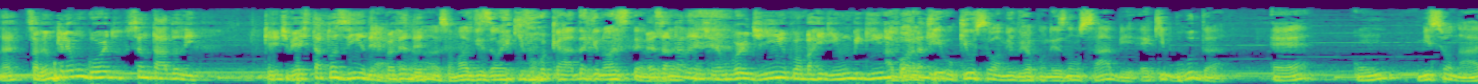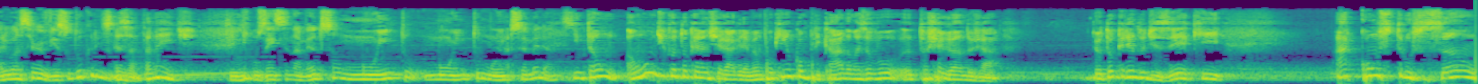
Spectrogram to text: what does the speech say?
Né? Sabemos que ele é um gordo sentado ali. Que a gente vê a estatuazinha dele para vender. Essa é uma visão equivocada que nós temos. né? Exatamente, ele é um gordinho com uma barriguinha, um biguinho de Agora, o que, o que o seu amigo japonês não sabe é que Buda é um missionário a serviço do Cristo. Exatamente. Que os, os ensinamentos são muito, muito, muito semelhantes. Então, aonde que eu estou querendo chegar, Guilherme? É um pouquinho complicado, mas eu vou, eu tô chegando já. Eu estou querendo dizer que a construção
